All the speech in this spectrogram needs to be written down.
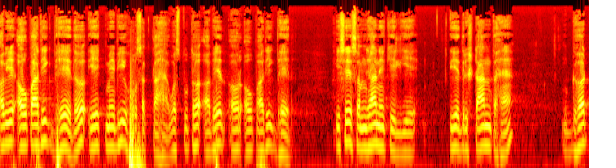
अब ये औपाधिक भेद एक में भी हो सकता है, वस्तुतः अभेद और औपाधिक भेद। इसे समझाने के लिए ये दृष्टांत है। घट,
